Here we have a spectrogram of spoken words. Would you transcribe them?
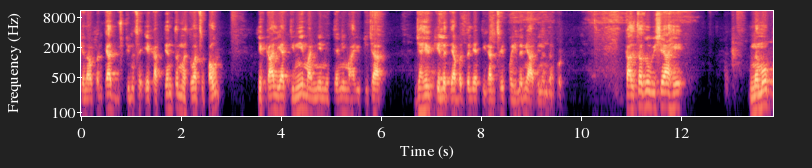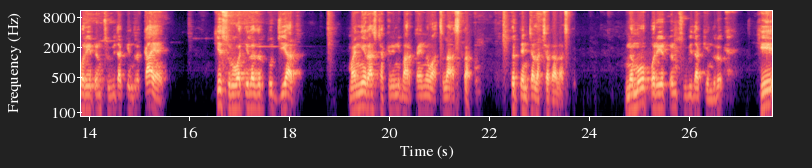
केला होता. त्या दृष्टीनं एक अत्यंत महत्वाचं पाऊल हे काल या तिन्ही मान्य नेत्यांनी महायुतीच्या जाहीर केलं त्याबद्दल या तिघांचे पहिलं मी अभिनंदन करतो. कालचा जो विषय आहे नमो पर्यटन सुविधा केंद्र काय आहे? हे सुरुवातीला जर तो जी आर मान्य राज ठाकरेंनी बारकाईनं वाचला असता तर त्यांच्या लक्षात आलं असतं. नमो पर्यटन सुविधा केंद्र हे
